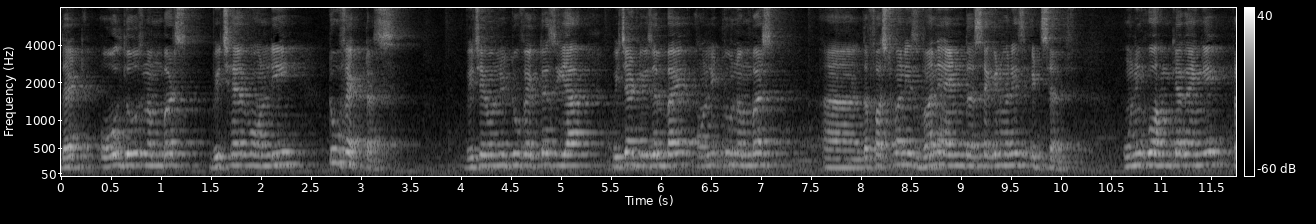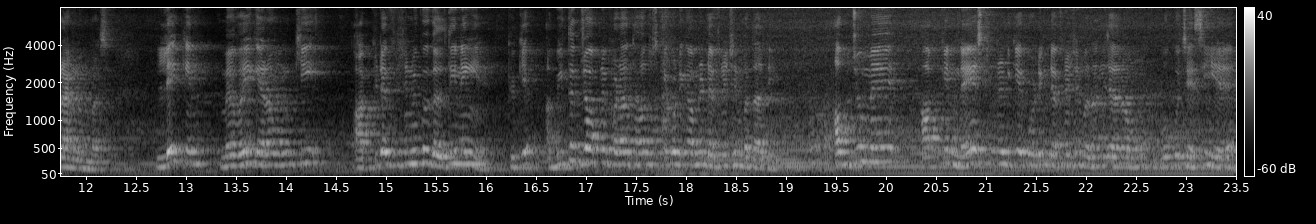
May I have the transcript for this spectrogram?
that all those numbers which have only two factors which have only two factors या which are divisible by only two numbers the first one is one and the second one is it उन्हीं को हम क्या कहेंगे? प्राइम नंबर्स लेकिन मैं वही कह रहा हूँ कि आपकी डेफिनेशन में कोई गलती नहीं है, क्योंकि अभी तक जो आपने पढ़ा था, उसके अकॉर्डिंग आपने डेफिनेशन बता दी। अब जो मैं आपके नए स्टूडेंट के अकॉर्डिंग डेफिनेशन बताने जा रहा हूँ, वो कुछ ऐसी है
